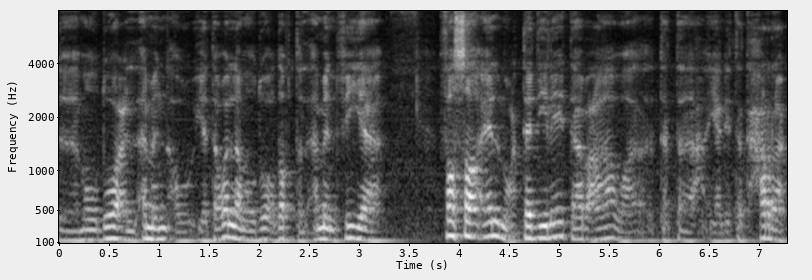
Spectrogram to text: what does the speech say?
موضوع الأمن أو يتولى موضوع ضبط الأمن فيها فصائل معتدلة تابعة وتت يعني تتحرك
